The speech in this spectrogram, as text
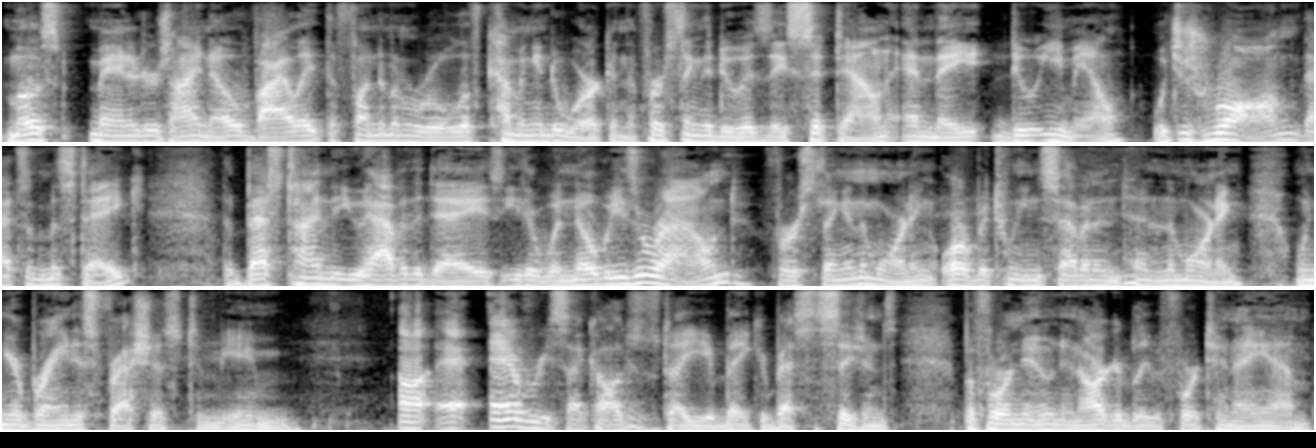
Most managers I know violate the fundamental rule of coming into work, and the first thing they do is they sit down and they do email, which is wrong. That's a mistake. The best time that you have of the day is either when nobody's around, first thing in the morning, or between 7 and 10 in the morning when your brain is freshest uh, every psychologist will tell you you make your best decisions before noon and arguably before 10 a.m.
